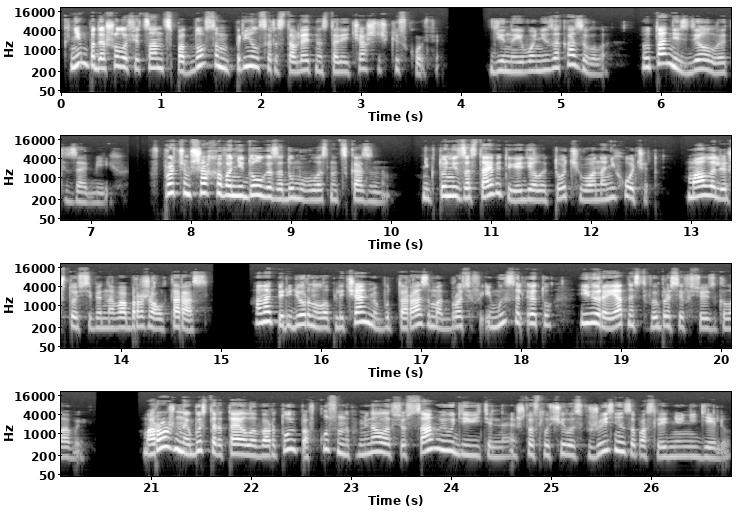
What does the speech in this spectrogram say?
К ним подошел официант с подносом и принялся расставлять на столе чашечки с кофе. Дина его не заказывала, но Таня сделала это за обеих. Впрочем, Шахова недолго задумывалась над сказанным. Никто не заставит ее делать то, чего она не хочет. Мало ли что себе навоображал Тарас. Она передернула плечами, будто разом отбросив и мысль эту, и вероятность выбросив все из головы. Мороженое быстро таяло во рту и по вкусу напоминало все самое удивительное, что случилось в жизни за последнюю неделю.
